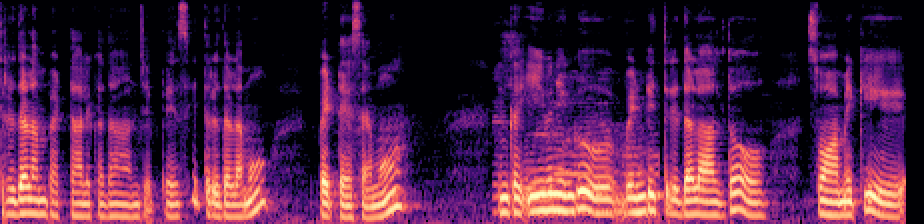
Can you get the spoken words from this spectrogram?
త్రిదళం పెట్టాలి కదా అని చెప్పేసి త్రిదళము పెట్టేశాము. ఇంకా ఈవినింగ్ వెండి త్రిదళాలతో స్వామికి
